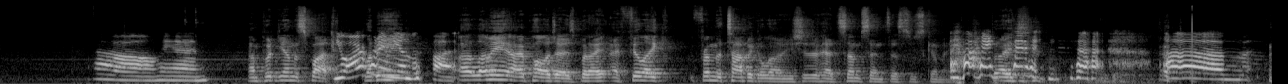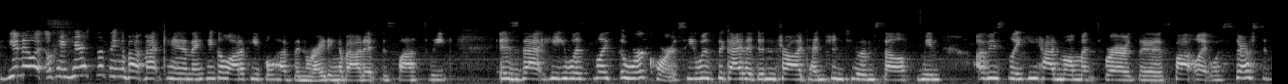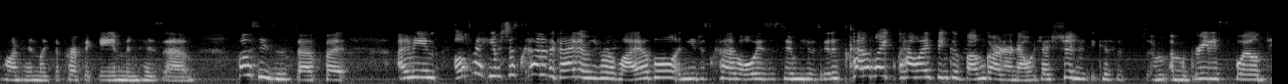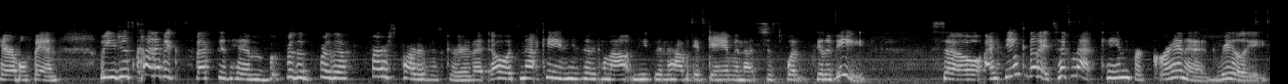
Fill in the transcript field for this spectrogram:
Oh man. I'm putting you on the spot. You are let putting me, me, on the spot. Uh, let me. I apologize, but I, I, feel like from the topic alone, you should have had some sense this was coming. I didn't. um, you know, okay. Here's the thing about Matt Cain, and I think a lot of people have been writing about it this last week, is that he was like the workhorse. He was the guy that didn't draw attention to himself. I mean, obviously, he had moments where the spotlight was thrust upon him, like the perfect game in his um, postseason stuff, but I mean, ultimately, he was just kind of the guy that was reliable, and you just kind of always assumed he was good. It's kind of like how I think of Bumgarner now, which I shouldn't because I'm, I'm, a greedy, spoiled, terrible fan. But you just kind of expected him for the for the first part of his career that oh, it's Matt Cain, he's going to come out and he's going to have a good game, and that's just what it's going to be. So I think that I took Matt Cain for granted, really.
